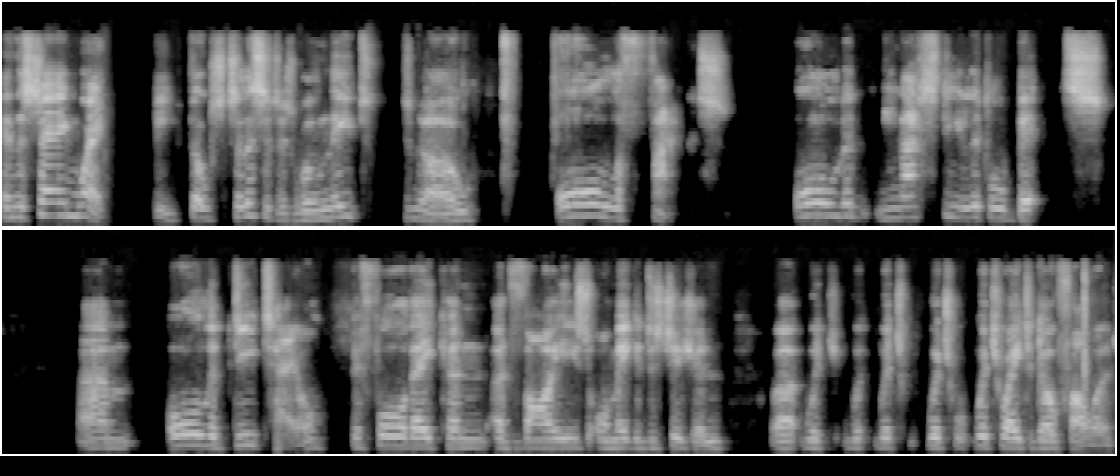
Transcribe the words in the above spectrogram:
In the same way, those solicitors will need to know all the facts, all the nasty little bits, um, all the detail before they can advise or make a decision uh, which which which which way to go forward.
